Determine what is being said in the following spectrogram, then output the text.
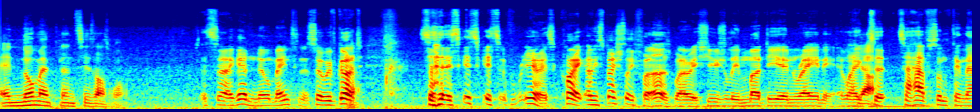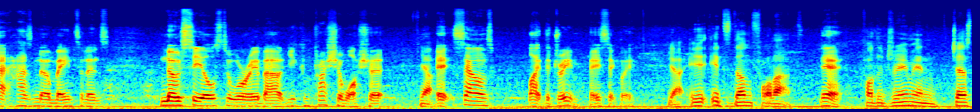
And no maintenances as well. Uh, again no maintenance. So we've got. So it's, it's, it's you know it's quite I mean especially for us where it's usually muddy and rainy like Yeah. to, to have something that has no maintenance, no seals to worry about. You can pressure wash it. Yeah. It sounds like the dream basically. Yeah. i it's done for that, Yeah. for the dream, and just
